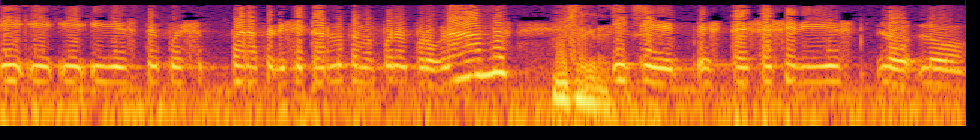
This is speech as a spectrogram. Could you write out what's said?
y, y, y, y, este pues para felicitarlo también por el programa Muchas y gracias. que este ese CD es lo, lo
